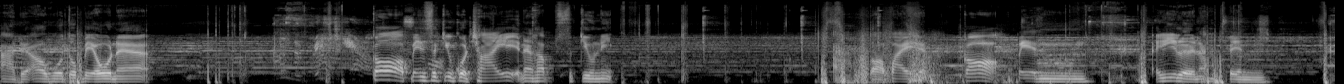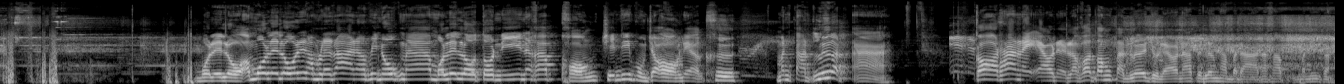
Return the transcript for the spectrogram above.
อ่าเดี๋ยวเอาโพโตเบลนะฮะ ก็เป็นสกิลกดใช้นะครับ สกิลนี้ ต่อไปเนี่ยก็เป็น ไอ้นี่เลยนะ เป็น โมเลโลอะโมเลโลที่ทำอะไรได้นะครับพี่นุกนะโมเลโลตัวนี้นะครับ ของชิ้นที่ผมจะออกเนี่ยคือมันตัดเลือดอ่า ก็ถ้าใน L เนี่ยเราก็ต้องตัดเลือดอยู่แล้วนะ เป็นเรื่องธรรมดานะครับมานี่ก่อน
